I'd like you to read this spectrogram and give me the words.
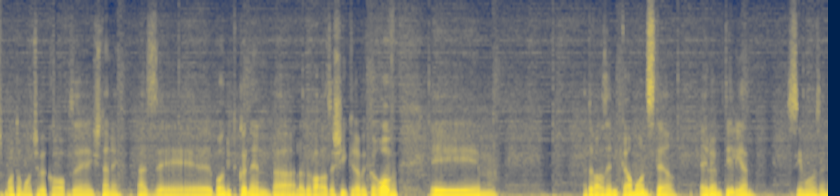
שמועות אומרות שבקרוב זה ישתנה. אז אה, בואו נתכונן לדבר הזה שיקרה בקרוב. אה, הדבר הזה נקרא מונסטר. אלו הם טיליאן. שימו אוזן.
